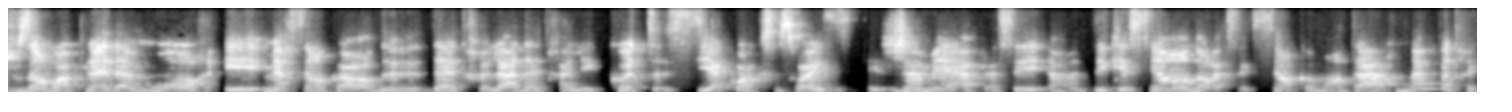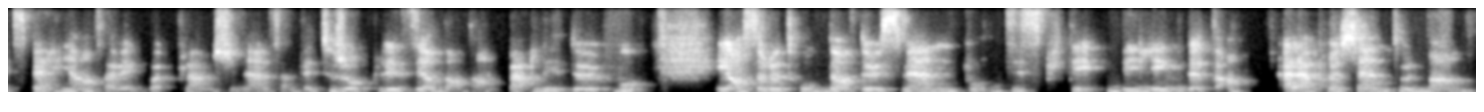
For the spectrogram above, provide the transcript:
Je vous envoie plein d'amour et merci encore d'être là, d'être à l'écoute. S'il y a quoi que ce soit, n'hésitez jamais à placer euh, des questions dans la section commentaires ou même votre expérience avec votre flamme jumelle. Ça me fait toujours plaisir d'entendre parler de vous et on se retrouve dans deux semaines pour discuter des lignes de temps. À la prochaine, tout le monde.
